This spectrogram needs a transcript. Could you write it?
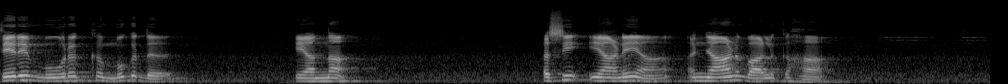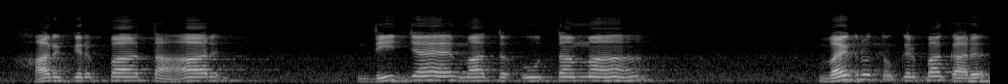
ਤੇਰੇ ਮੂਰਖ ਮੁਗਧ ਇਆਨਾ। ਅਸੀਂ ਇਆਣੇ ਆ, ਅਣਜਾਣ ਬਾਲਕ ਹਾਂ। ਹਰ ਕਿਰਪਾ ਧਾਰ, ਦੀਜੈ ਮਤ ਊਤਮ। ਵਾਹਿਗੁਰੂ ਤੂੰ ਕਿਰਪਾ ਕਰ,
